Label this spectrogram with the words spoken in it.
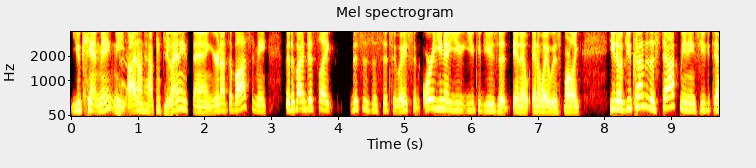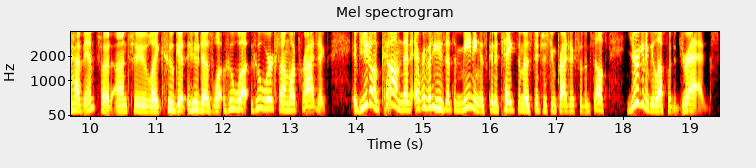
you can't make me. I don't have to do yes. anything. You're not the boss of me. But if I'm just like, this is the situation or you know you you could use it in a in a way where it's more like you know if you come to the staff meetings you get to have input onto like who get who does what who what who works on what project if you don't come then everybody who's at the meeting is going to take the most interesting projects for themselves you're going to be left with the dregs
